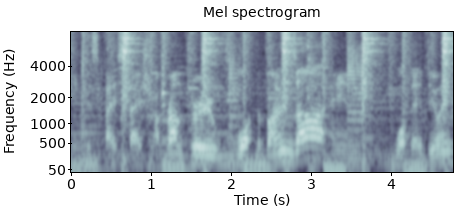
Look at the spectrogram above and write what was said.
in this base station. I've run through what the bones are and what they're doing.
